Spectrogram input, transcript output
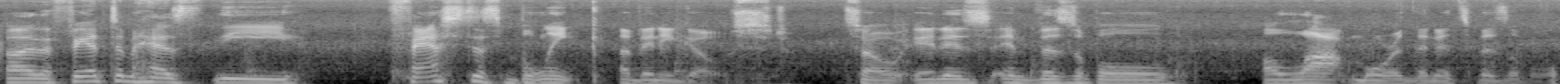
Uh, the phantom has the fastest blink of any ghost, so it is invisible a lot more than it's visible.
